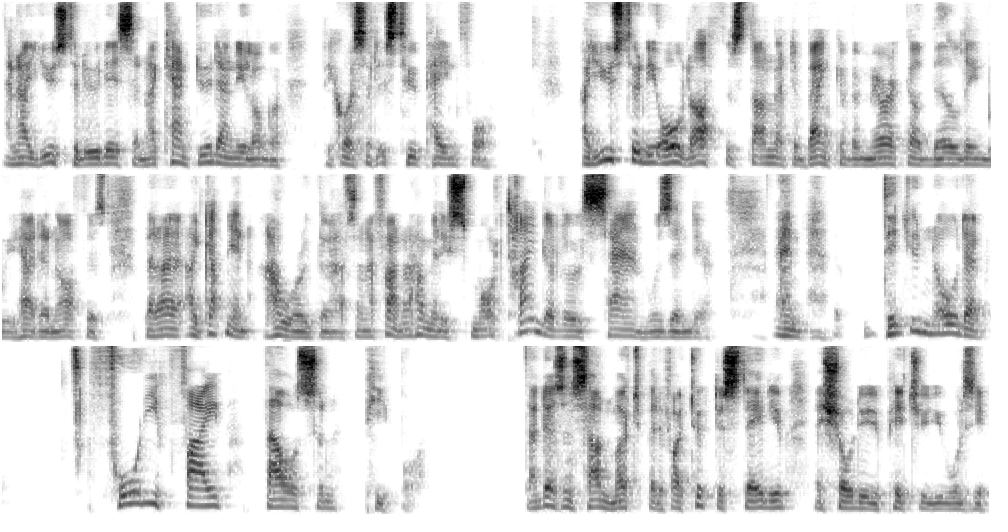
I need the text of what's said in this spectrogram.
and I used to do this and I can't do it any longer because it is too painful. I used to the old office down at the Bank of America building, we had an office, but I, I, got me an hourglass and I found out how many small, tiny little sand was in there. And did you know that 45,000 people, that doesn't sound much, but if I took the stadium and showed you a picture, you will see,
